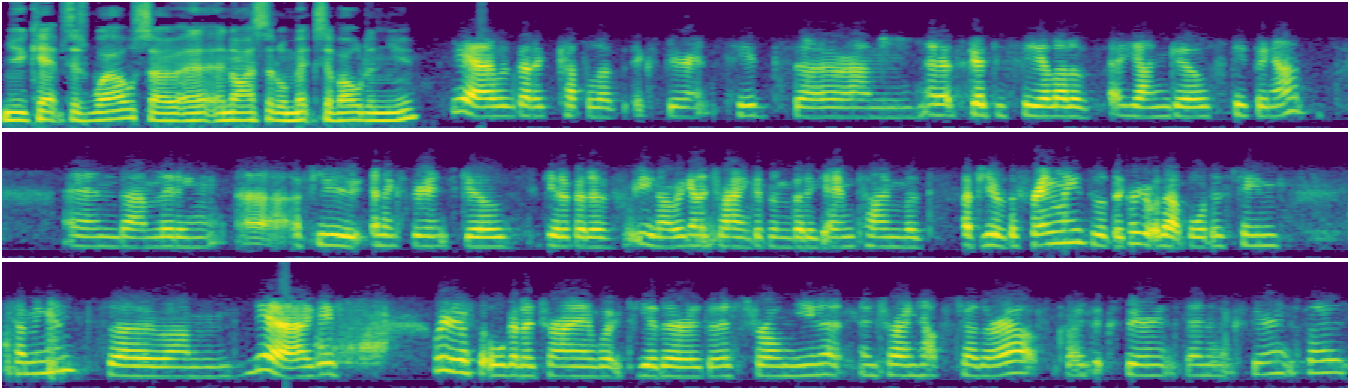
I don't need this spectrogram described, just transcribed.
new caps as well, so a, a nice little mix of old and new. Yeah, we've got a couple of experienced heads, so um, and it's good to see a lot of uh, young girls stepping up and um, letting uh, a few inexperienced girls get a bit of, you know, we're going to try and give them a bit of game time with a few of the friendlies with the Cricket Without Borders team coming in. So um, yeah, I guess we're just all going to try and work together as a strong unit and try and help each other out, both experienced and inexperienced players.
